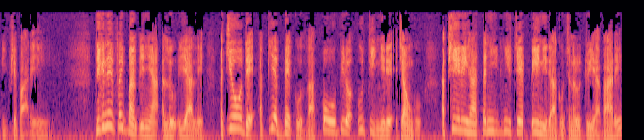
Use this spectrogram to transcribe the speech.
ပြီဖြစ်ပါတယ် ဒီကနေ့သိပ္ပံပညာအလို့အရာလေအကျိုးတဲ့အပြက်ဘက်ကိုသာပို့ပြီးတော့ဥတည်နေတဲ့အကြောင်းကိုအဖြေတွေဟာတညီတညွတ်ကျဲပေးနေတာကိုကျွန်တော်တို့တွေ့ရပါတယ်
